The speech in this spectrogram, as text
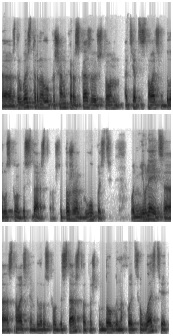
Э, С другой стороны, Лукашенко рассказывает, что он отец-основатель белорусского государства, что тоже глупость. Он не является основателем белорусского государства. То, что он долго находится у власти,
